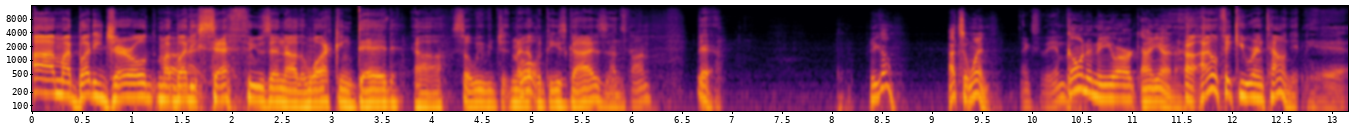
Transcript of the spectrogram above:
Uh, my buddy Gerald, my Oh, buddy nice. Seth, who's in uh, The Walking Dead. Uh, so we just met Cool. up with these guys. And, That's fun. Yeah. There you go. That's a win. Thanks for the invite. Going to New York. Uh, yeah, no. Uh, I don't think you were in town yet. Yeah.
